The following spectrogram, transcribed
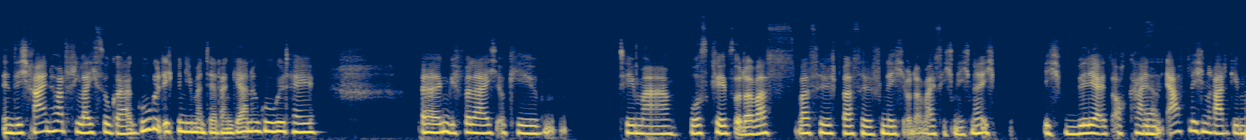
in sich reinhört, vielleicht sogar googelt. Ich bin jemand, der dann gerne googelt, hey, irgendwie vielleicht, okay, Thema Brustkrebs oder was, was hilft, was hilft nicht oder weiß ich nicht. Ne? Ich ich will ja jetzt auch keinen ja. ärztlichen Rat geben,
